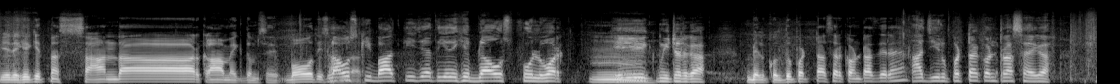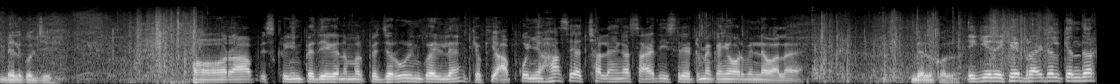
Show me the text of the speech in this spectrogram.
ये देखिए कितना शानदार काम एकदम से बहुत ही ब्लाउज की बात की जाए तो ये देखिए ब्लाउज फुल वर्क हम्म। एक मीटर का। बिल्कुल। दुपट्टा सर कॉन्ट्रास्ट दे रहे हैं? हाँ जी दुपट्टा कंट्रास्ट आएगा। बिल्कुल जी। और आप स्क्रीन पे दिए गए नंबर पे ज़रूर इंक्वायरी लें क्योंकि आपको यहाँ से अच्छा लहंगा शायद इस रेट में कहीं और मिलने वाला है। बिल्कुल। एक ये देखिए ब्राइडल के अंदर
